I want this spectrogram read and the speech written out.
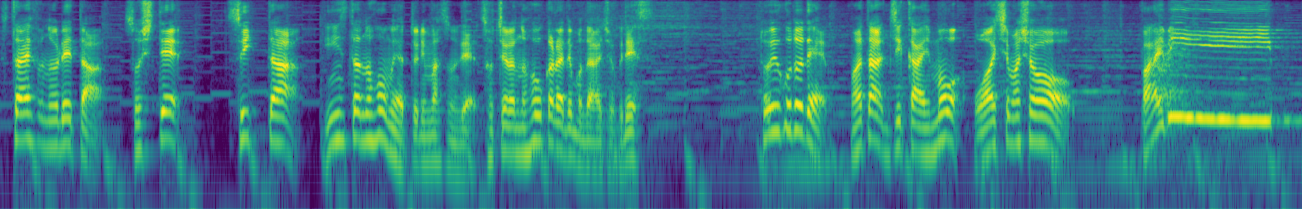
スタイフのレター、そして Twitter、インスタの方もやっておりますので、そちらの方からでも大丈夫です。ということで、また次回もお会いしましょう。バイビー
